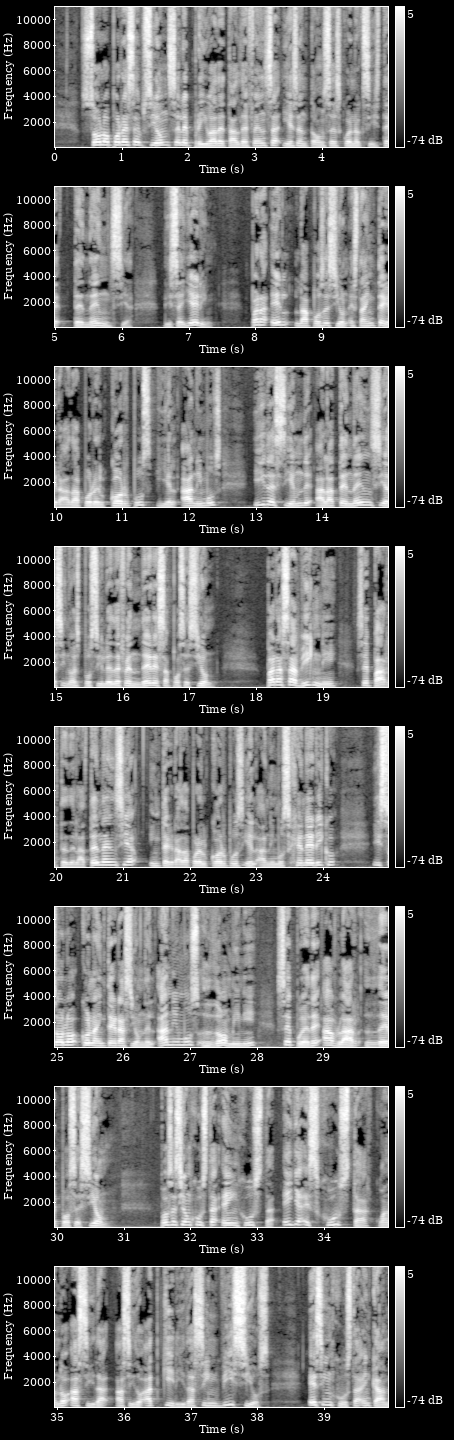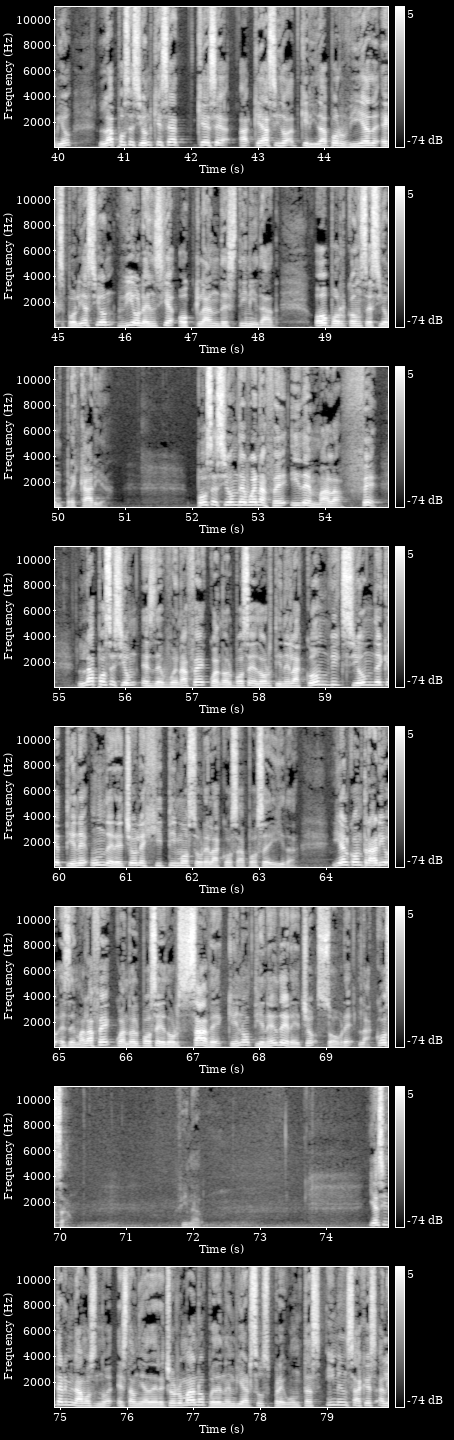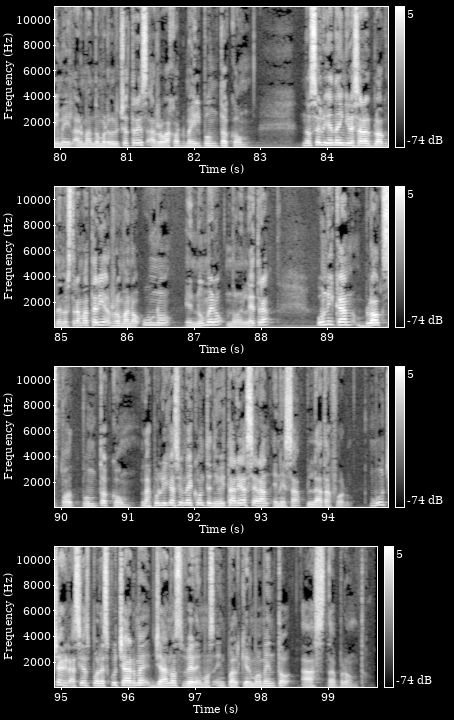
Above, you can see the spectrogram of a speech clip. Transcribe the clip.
Solo por excepción se le priva de tal defensa y es entonces cuando existe tenencia, dice Yering. Para él, la posesión está integrada por el corpus y el animus y desciende a la tenencia si no es posible defender esa posesión. Para Savigny se parte de la tenencia integrada por el corpus y el animus genérico y solo con la integración del animus domini se puede hablar de posesión. Posesión justa e injusta. Ella es justa cuando ha sido, ha sido adquirida sin vicios. Es injusta, en cambio, la posesión que que, que ha sido adquirida por vía de expoliación, violencia o clandestinidad o por concesión precaria. Posesión de buena fe y de mala fe. La posesión es de buena fe cuando el poseedor tiene la convicción de que tiene un derecho legítimo sobre la cosa poseída. Y el contrario es de mala fe cuando el poseedor sabe que no tiene derecho sobre la cosa. Final. Y así terminamos esta unidad de Derecho Romano. Pueden enviar sus preguntas y mensajes al email armandomorel83 No se olviden de ingresar al blog de nuestra materia, romano 1 en número, no en letra, unicanblogspot.com. Las publicaciones de contenido y tareas serán en esa plataforma. Muchas gracias por escucharme. Ya nos veremos en cualquier momento. Hasta pronto.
